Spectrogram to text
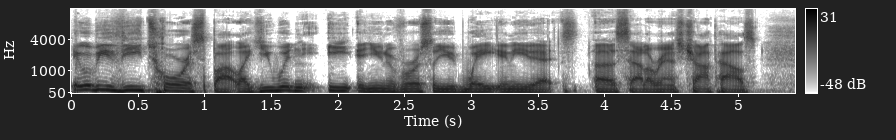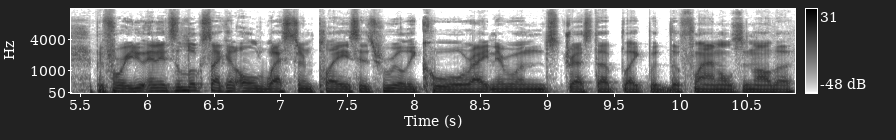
it would be the tourist spot. Like you wouldn't eat at Universal, you'd wait and eat at uh, Saddle Ranch Chop House before you. do. And it looks like an old Western place. It's really cool, right? And everyone's dressed up like with the flannels and all the.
